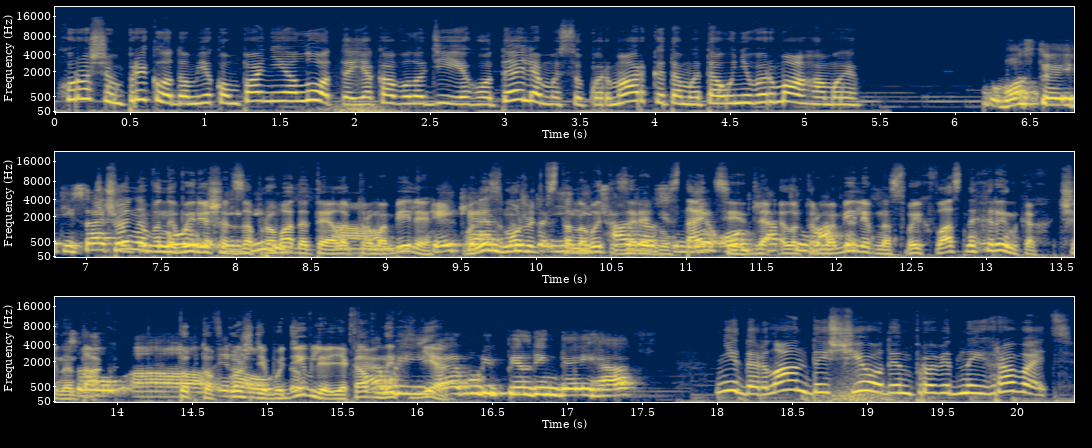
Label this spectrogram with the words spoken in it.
Хорошим прикладом є компанія Lotte, яка володіє готелями, супермаркетами та універмагами. Щойно вони вирішать запровадити електромобілі, вони зможуть встановити зарядні станції для електромобілів на своїх власних ринках, чи не так? Тобто в кожній будівлі, яка в них є. Нідерланди ще один провідний гравець.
